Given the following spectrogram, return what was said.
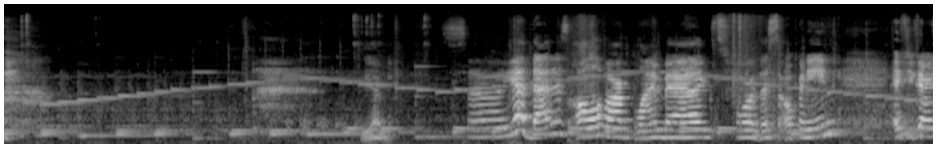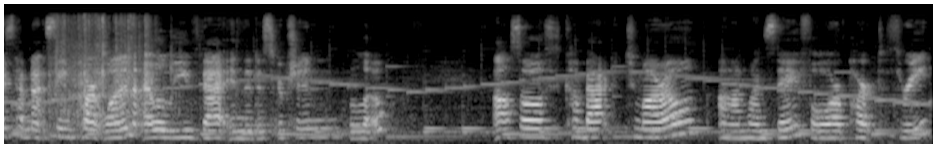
the end. So yeah, that is all of our blind bags for this opening. If you guys have not seen part one, I will leave that in the description below. Also, come back tomorrow on Wednesday for part three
